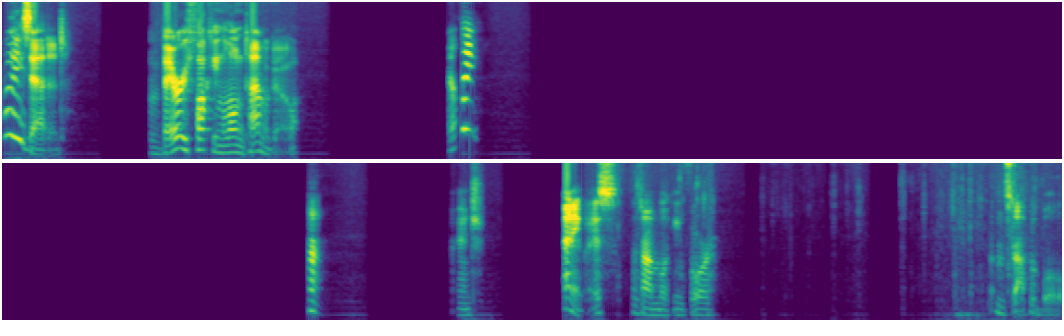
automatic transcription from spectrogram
When were these added? A very fucking long time ago. Really? Huh. Strange. Anyways, that's what I'm looking for. Unstoppable.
